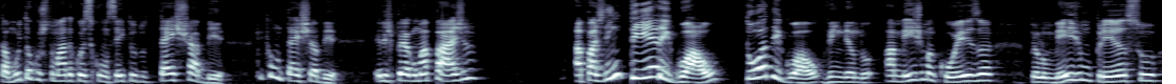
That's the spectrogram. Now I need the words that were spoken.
tá muito acostumada com esse conceito do teste AB. O que é um teste AB? Eles pegam uma página, a página inteira igual, toda igual, vendendo a mesma coisa, pelo mesmo preço,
